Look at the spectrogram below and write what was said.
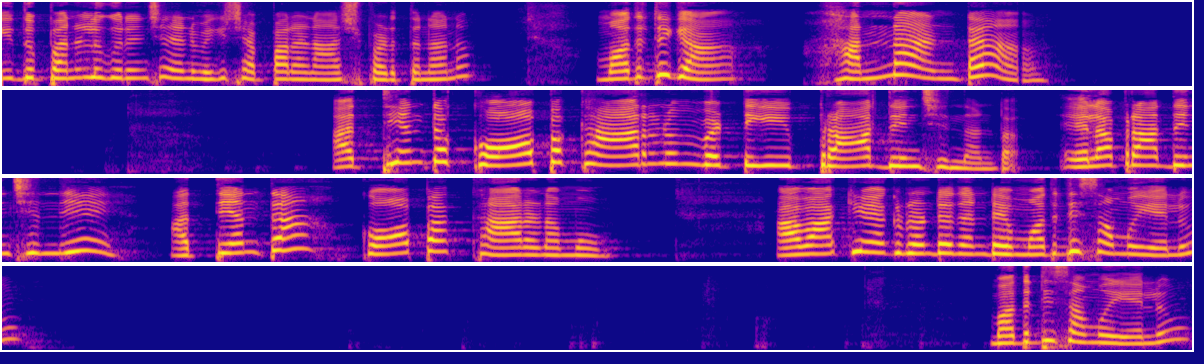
ఐదు పనుల గురించి నేను మీకు చెప్పాలని ఆశపడుతున్నాను. మొదటిగా హన్న అంట అత్యంత కోప కారణం బట్టి ప్రార్థించిందంట. ఎలా ప్రార్థించింది? అత్యంత కోప కారణము. ఆ వాక్యం ఎక్కడ ఉంటుందంటే మొదటి సమూహలు మొదటి సమూహలు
